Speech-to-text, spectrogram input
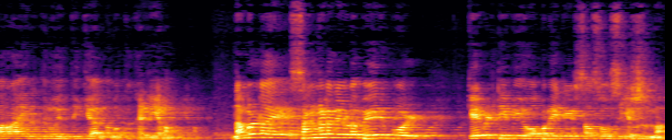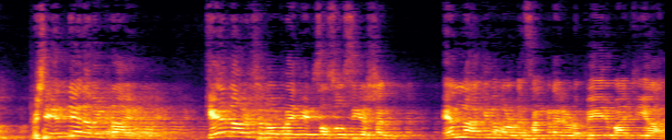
ആറായിരത്തിലോ എത്തിക്കാൻ നമുക്ക് കഴിയണം. നമ്മളുടെ സംഘടനയുടെ പേരിപ്പോൾ cable T V operators association പക്ഷെ എന്റെ അഭിപ്രായം? കേരള വിഷൻ ഓപ്പറേറ്റേഴ്സ് അസോസിയേഷൻ എന്നാക്കി നമ്മളുടെ സംഘടനയുടെ പേര് മാറ്റിയാൽ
